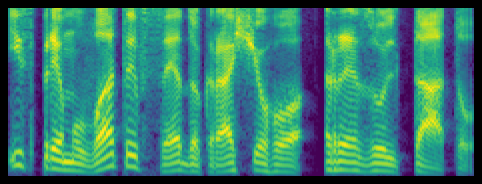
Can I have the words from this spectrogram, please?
і спрямувати все до кращого результату.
